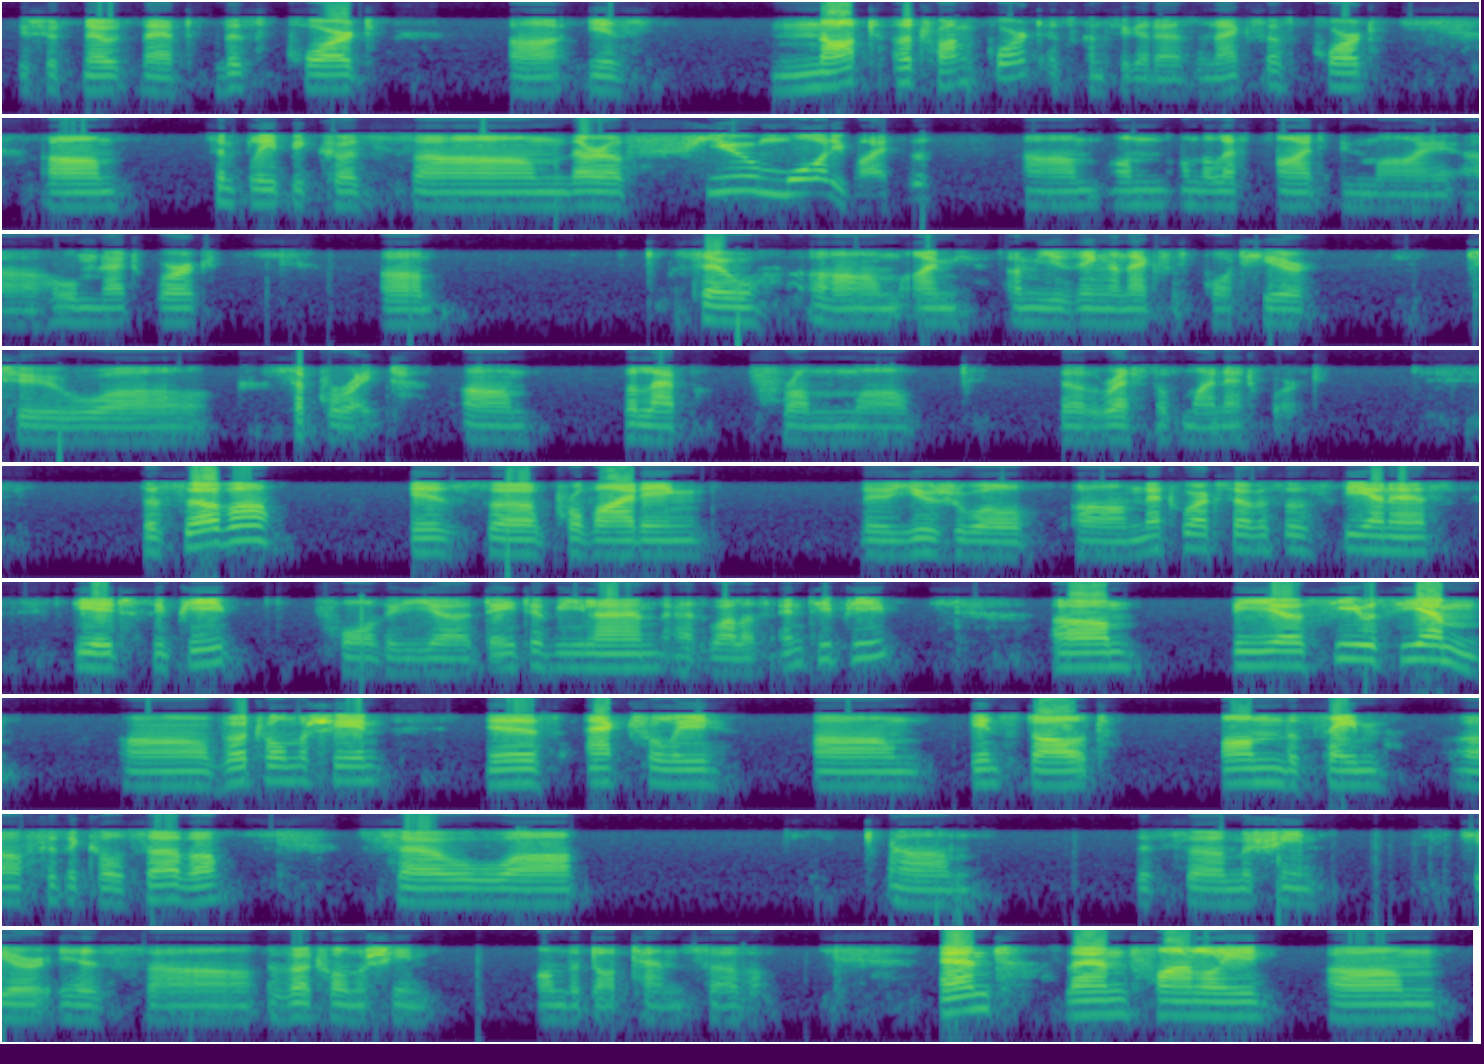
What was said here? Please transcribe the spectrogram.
you should note that this port uh, is not a trunk port. It's configured as an access port um, simply because um, there are a few more devices um, on, on the left side in my uh, home network. Um, so um, I'm, I'm using an access port here to uh, separate um, the lab from uh, the rest of my network. The server is uh, providing the usual uh, network services, DNS, DHCP for the uh, data VLAN as well as NTP. Um, the uh, CUCM uh, virtual machine is actually um, installed on the same uh, physical server. So uh, um, this uh, machine here is a virtual machine on the .10 server. And then finally, um,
